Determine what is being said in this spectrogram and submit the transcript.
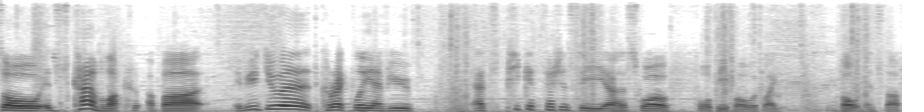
So it's kind of luck, uh, but if you do it correctly and if you at peak efficiency a score of four people with like vote and stuff,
